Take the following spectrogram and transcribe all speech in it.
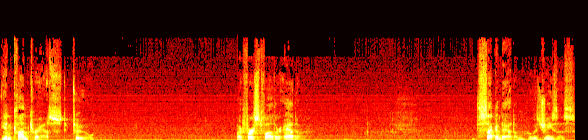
In contrast to our first father, Adam. The second Adam, who is Jesus,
